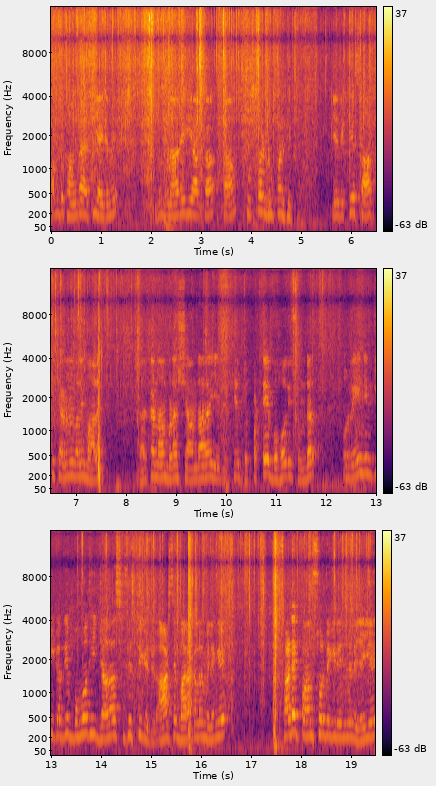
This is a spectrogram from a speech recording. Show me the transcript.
अब दिखाऊँगा ऐसी आइटमें जो बना देगी आपका काम सुपर डुपर हिट ये देखिए, सात पचानवे वाले माल है। घर का नाम बड़ा शानदार है। ये देखिए, दुपट्टे बहुत ही सुंदर और रेंज इनकी कर दी, बहुत ही ज़्यादा सोफिस्टिकेटेड आठ से बारह कलर मिलेंगे। साढ़े पाँच सौ रुपये की रेंज में ले जाइए।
